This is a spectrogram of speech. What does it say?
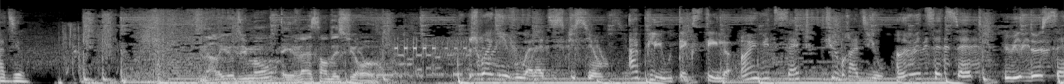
Radio. Mario Dumont et Vincent Dessureau. Joignez-vous à la discussion. Appelez ou textez le 187 Cube Radio 1877 827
